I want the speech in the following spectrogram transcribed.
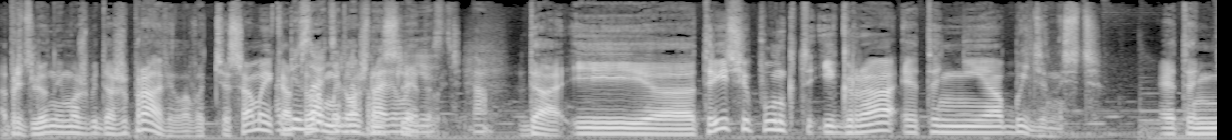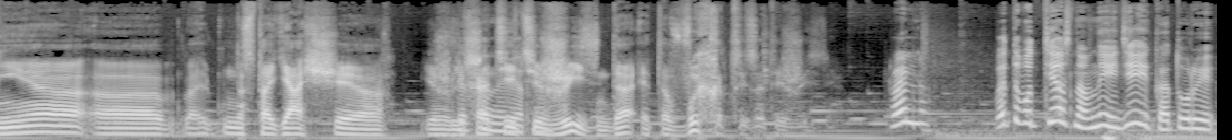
определенные, может быть, даже правила. Вот те самые, Обязательно мы должны следовать. есть. да. Да, и э, третий пункт. Игра — это не обыденность. Это не э, настоящая, ежели Совершенно хотите, верно. жизнь, да, это выход из этой жизни. Правильно? Это вот те основные идеи, которые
